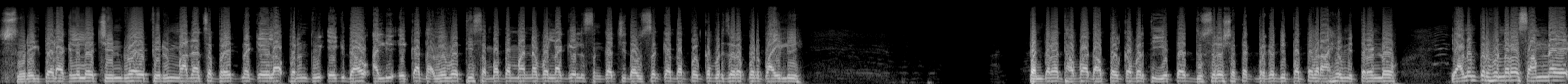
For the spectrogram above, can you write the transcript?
सुरेखदा टाकलेलं चेंडू आहे फिरून मारण्याचा प्रयत्न केला परंतु एक धाव आली एका धावेवरती समाधान मानावं लागेल. संघाची धावसंख्या धापळकावर जर आपण पाहिली. पंधरा धावा धापलकावरती येतात. दुसरं शतक प्रगतीपथावर आहे मित्रांनो. यानंतर होणारा सामना आहे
